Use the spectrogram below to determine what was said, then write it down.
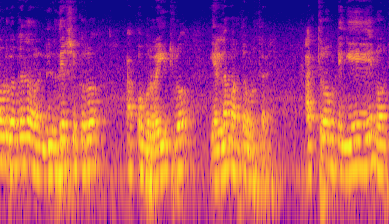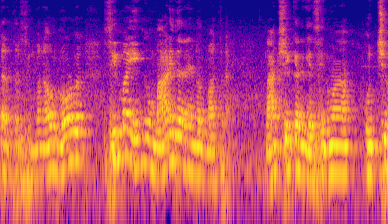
ನೋಡ್ಬೇಕಂದ್ರೆ ಅವ್ರ ನಿರ್ದೇಶಕರು ಒಬ್ಬ ರೈಟ್ರು ಎಲ್ಲ ಮರ್ತಾ ಬಿಡ್ತಾರೆ ಹತ್ರ ಹೋಗ್ಬಿಟ್ಟು ಹಿಂಗೇ ನೋಡ್ತಾ ಇರ್ತಾರೆ ಸಿನಿಮಾನ. ಅವ್ರು ನೋಡ್ಬೇಕು ಸಿನಿಮಾ ಹೆಂಗೆ ಮಾಡಿದ್ದಾರೆ ಅನ್ನೋದು ಮಾತ್ರ. ನಾಗಶೇಖರ್ಗೆ ಸಿನಿಮಾ ಹುಚ್ಚು.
